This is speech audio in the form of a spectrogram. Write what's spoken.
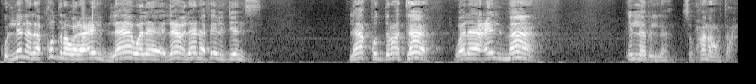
كلنا لا قدرة ولا علم لا ولا لا لا نافية الجنس لا قدرة ولا علم إلا بالله سبحانه وتعالى.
